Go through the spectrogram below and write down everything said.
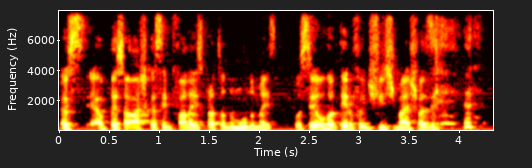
Eu, o pessoal acha que eu sempre falo isso para todo mundo, mas o seu roteiro foi difícil demais de fazer.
